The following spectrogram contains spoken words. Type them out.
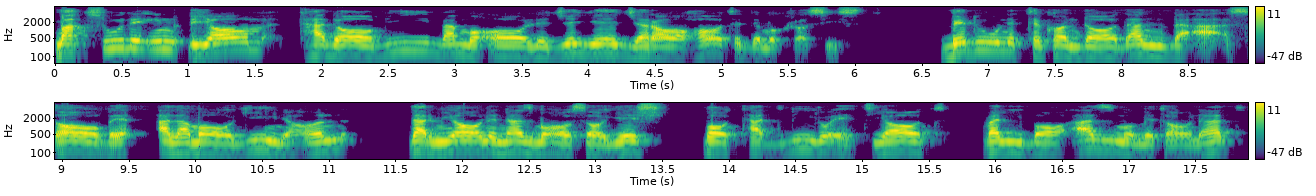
مقصود این قیام تداوی و معالجه جراحات دموکراسی است. بدون تکان دادن به اعصاب علماگین آن در میان نظم و آسایش با تدبیر و احتیاط ولی با عزم و متانت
